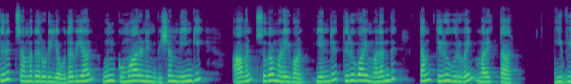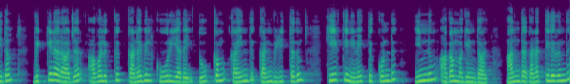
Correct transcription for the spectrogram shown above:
கிருத்சமதருடைய உதவியால் உன் குமாரனின் விஷம் நீங்கி அவன் சுகமடைவான் என்று திருவாய் மலர்ந்து தம் திருவுருவை மறைத்தார். இவ்விதம் விக்கினராஜர் அவளுக்கு கனவில் கூறியதை தூக்கம் கலைந்து கண் விழித்ததும் கீர்த்தி நினைத்து கொண்டு இன்னும் அகம் மகிழ்ந்தாள். அந்த கணத்திலிருந்து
